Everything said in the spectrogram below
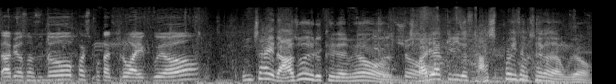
사비오 선수도 펄스 포탄 들어와 있고요. 공차이 나죠 이렇게 되면 그렇죠. 자리 아끼리도 40% 이상 차이가 나고요.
